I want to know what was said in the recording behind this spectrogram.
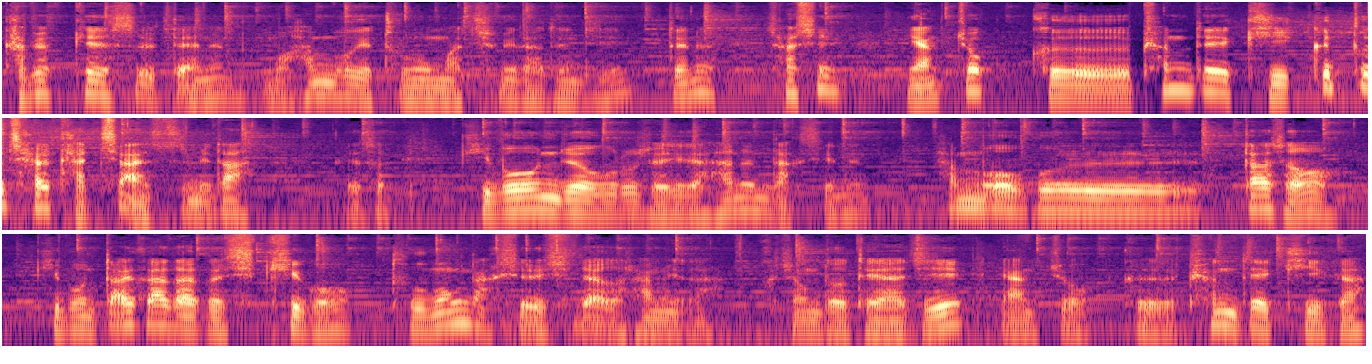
가볍게 했을 때는 뭐 한목의 두목 맞춤이라든지 때는 사실 양쪽 그 편대 귀 끝도 잘 닿지 않습니다. 그래서 기본적으로 저희가 하는 낚시는 한목을 따서 기본 딸가닥을 시키고 두목 낚시를 시작을 합니다. 그 정도 돼야지 양쪽 그 편대 귀가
